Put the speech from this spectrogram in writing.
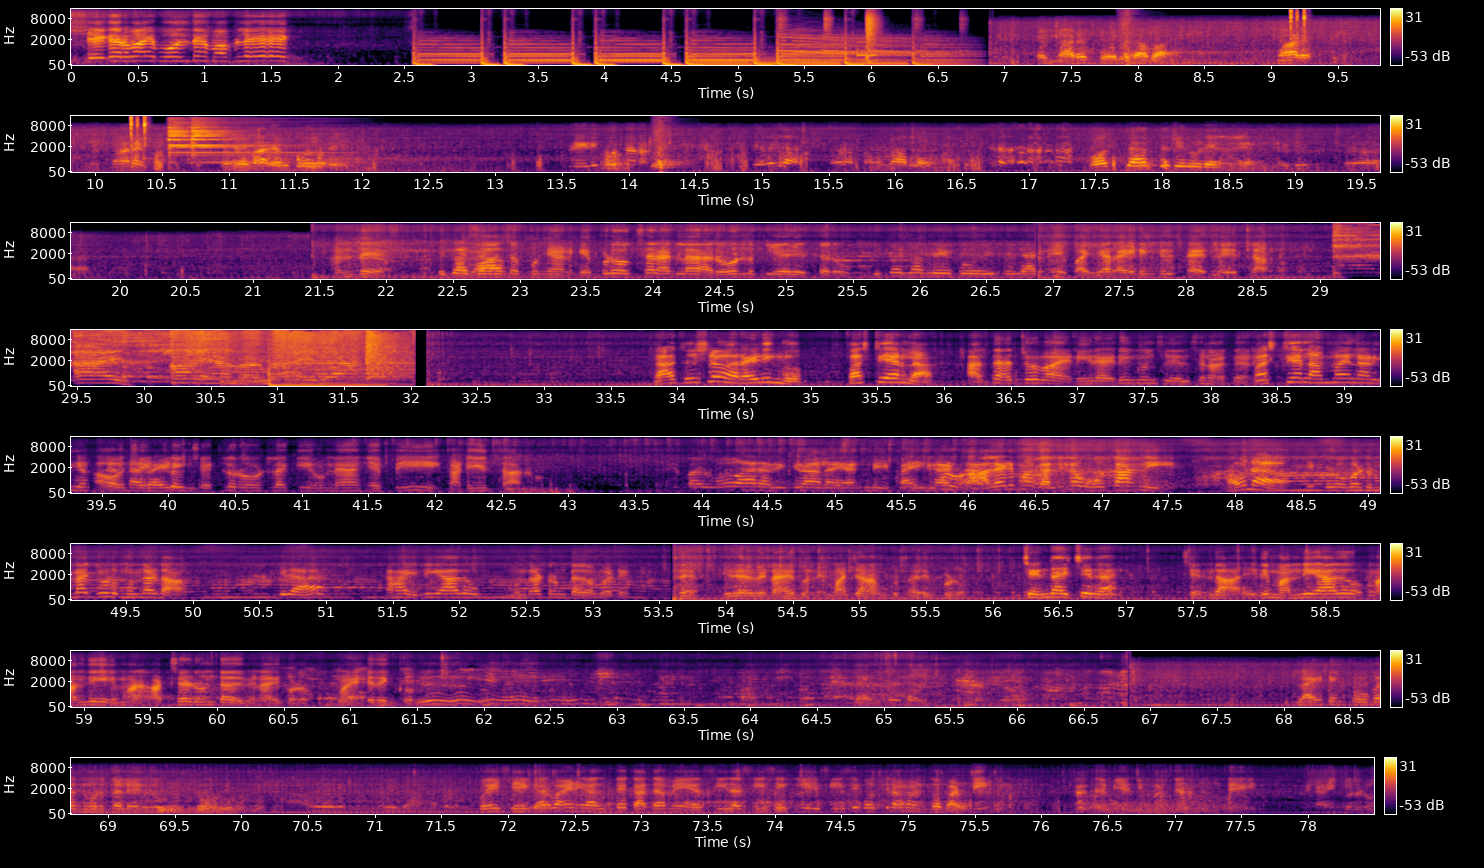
शेखर भाई बोलते पब्लिक मारे बोलता बा। मारे मारे मारे बोलते। रेडी होता ना? गेलेगा थोडा पाणी मारलाय माझं बहुत जास्त तिरुडे आहे अंते Because వికాస పుణ్యానికి ఎప్పుడో ఒకసారి అట్లా రోడ్లు క్లియర్ చేస్తారు బికాస్ ఆఫ్ రేపు భయ్య రైడింగ్ చూస్తే ఎట్లా చేస్తాను? నా చూసినావా రైడింగ్ ఫస్ట్ ఇయర్ లా? అంత అద్దు బాయ్ నీ రైడింగ్ గురించి తెలుసు నాకు. ఫస్ట్ ఇయర్ అమ్మాయిలు అడిగి చెట్లు చెట్లు రోడ్లకి ఉన్నాయని చెప్పి కడిగిస్తారు ఆల్రెడీ మా గల్లీలో పోతాంది. అవునా? ఇప్పుడు ఒకటి ఉన్నది చూడు ముందట. ఇదా? ఇది కాదు ముందట ఉంటది ఒకటి ఇదే ఇదే వినాయకుడిని మధ్యాహ్నం అనుకుంటారు ఇప్పుడు. చందా ఇచ్చిరా? చంద ఇది మంది కాదు మంది అటు సైడ్ ఉంటది వినాయకుడు మా ఇంటి దిక్కు. లైటింగ్ ఫోకస్ కొడతలేదు. పోయి శేఖర్ బాయిని కలిస్తే కథమే సీదా సీసీకి సీసీకి వచ్చినాం అనుకో బండి. కథమే మధ్యాహ్నం ఉంటాయి వినాయకుళ్ళు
